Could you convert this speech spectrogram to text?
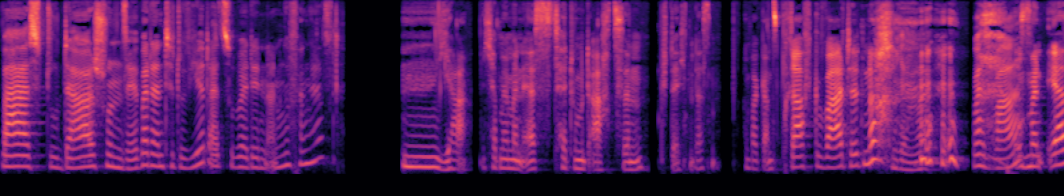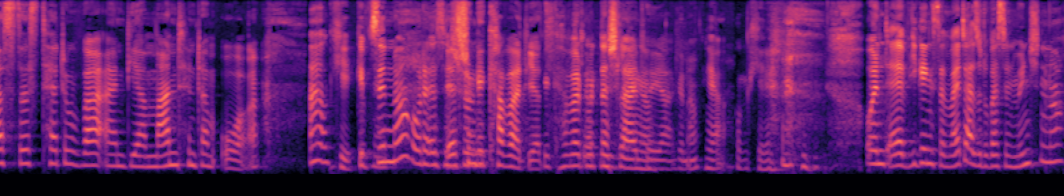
Warst du da schon selber dann tätowiert, als du bei denen angefangen hast? Mm, ja, ich habe mir mein erstes Tattoo mit 18 stechen lassen. Aber ganz brav gewartet noch. Ja. Was war's? Und mein erstes Tattoo war ein Diamant hinterm Ohr. Ah, okay. Gibt's den noch oder ist Der ist schon gecovert jetzt? Gecovert mit einer Schlange. Seite, ja, genau. Ja, okay. und äh, wie ging es dann weiter? Also du warst in München noch,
